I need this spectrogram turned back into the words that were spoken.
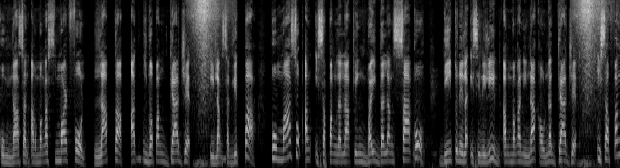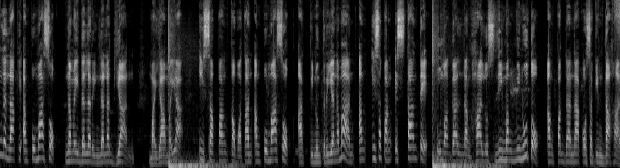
kung nasan ang mga smartphone, laptop at iba pang gadget. Ilang saglit pa, pumasok ang isa pang lalaking may dalang sako. Dito nila isinilid ang mga ninakaw na gadget. Isa pang lalaki ang pumasok na may dala ring lalagyan. Maya-maya, isa pang kawatan ang pumasok at pinuntriya naman ang isa pang estante. Tumagal ng halos limang minuto ang pagnanakaw sa tindahan.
